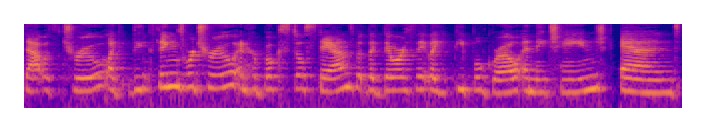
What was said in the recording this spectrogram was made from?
that was true like th- things were true and her book still stands but like there were th- like people grow and they change and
